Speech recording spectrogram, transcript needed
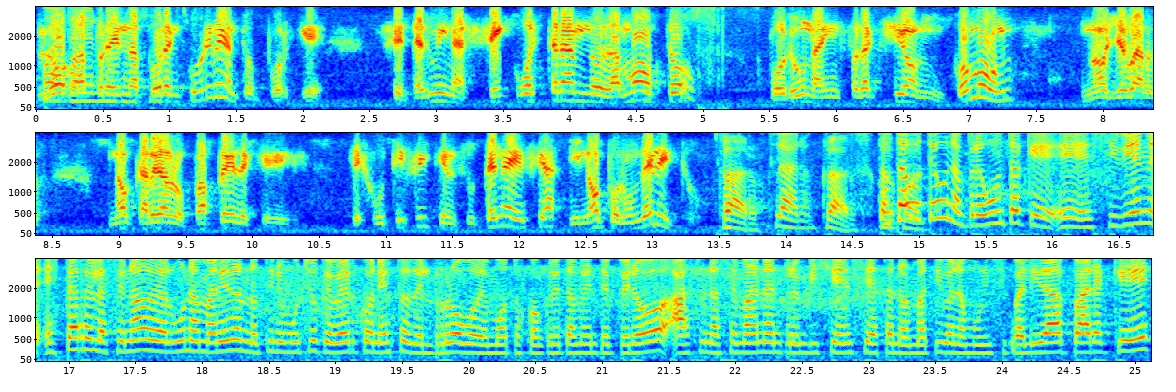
lo aprenda por encubrimiento porque se termina secuestrando la moto por una infracción común, no llevar, no cargar los papeles que que justifiquen su tenencia y no por un delito. Claro, claro, claro. Gustavo, tengo una pregunta que, eh, si bien está relacionado de alguna manera, no tiene mucho que ver con esto del robo de motos concretamente, pero hace una semana entró en vigencia esta normativa en la municipalidad para que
